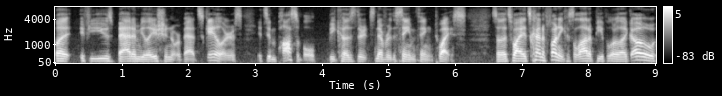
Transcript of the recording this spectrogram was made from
But if you use bad emulation or bad scalers, it's impossible because it's never the same thing twice. So that's why it's kind of funny because a lot of people are like, "Oh,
